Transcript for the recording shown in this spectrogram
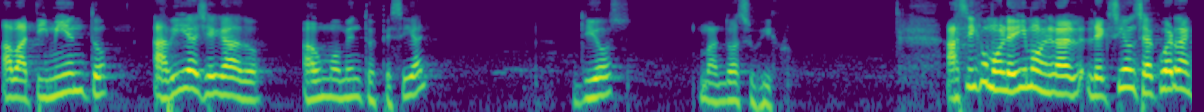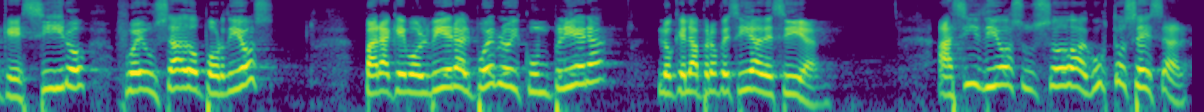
abatimiento había llegado a un momento especial, Dios mandó a su hijo. Así como leímos en la lección, ¿se acuerdan que Ciro fue usado por Dios para que volviera al pueblo y cumpliera lo que la profecía decía? Así Dios usó a Augusto César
